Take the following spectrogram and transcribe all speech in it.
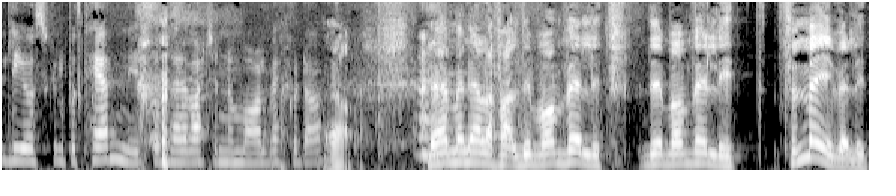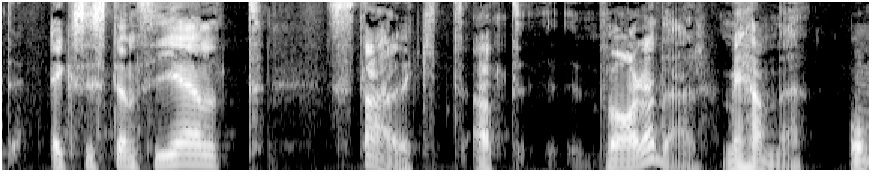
Leo skulle på tennis om det hade varit en normal veckodag. Ja. Nej, men i alla fall, det var väldigt, det var väldigt, för mig väldigt existentiellt starkt att vara där med henne och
